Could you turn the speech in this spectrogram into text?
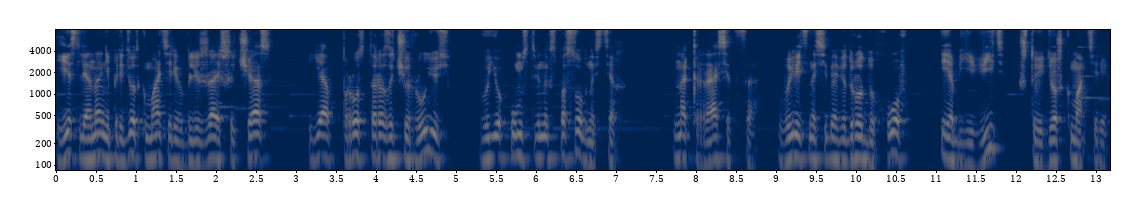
Если она не придет к матери в ближайший час, я просто разочаруюсь в ее умственных способностях. Накраситься, вылить на себя ведро духов и объявить, что идешь к матери.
